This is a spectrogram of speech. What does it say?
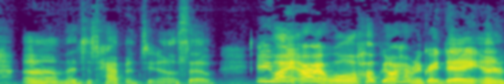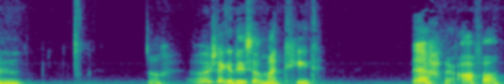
um that just happens you know so anyway all right well hope y'all are having a great day and oh, i wish i could do something with my teeth. Ugh, they're awful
